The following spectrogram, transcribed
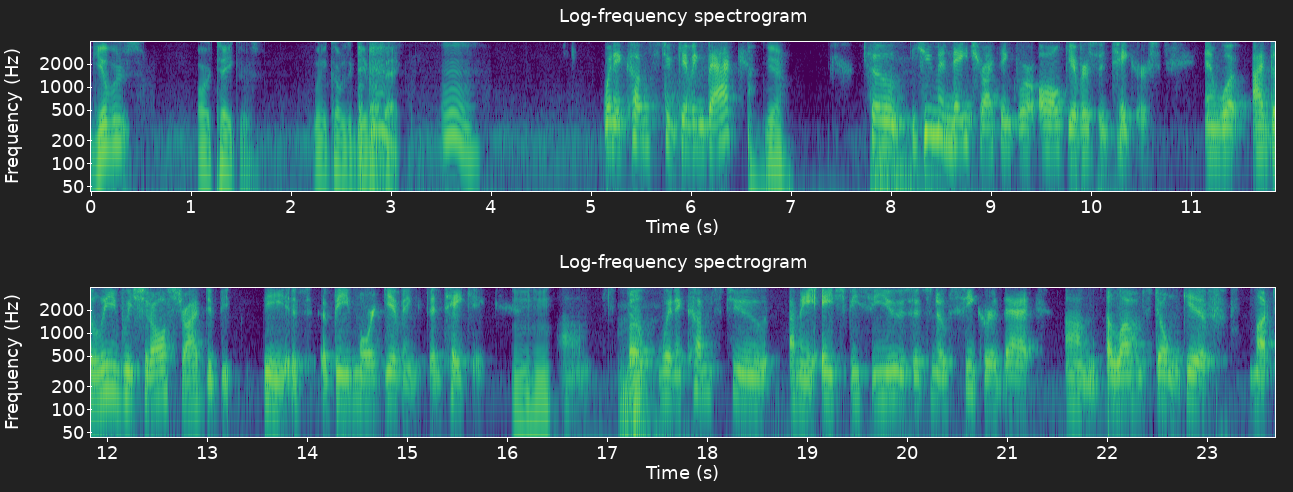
givers or takers when it comes to giving back? Mm. When it comes to giving back, Yeah. So, human nature, I think we're all givers and takers. And what I believe we should all strive to be, be is be more giving than taking. Mm-hmm. Um, but when it comes to, I mean, HBCUs, it's no secret that um, alums don't give much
